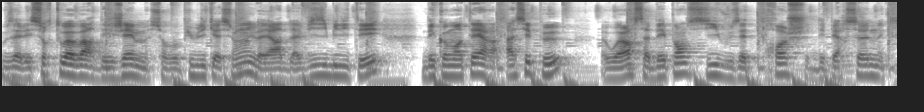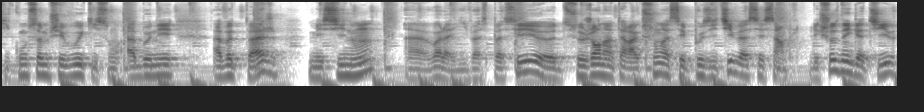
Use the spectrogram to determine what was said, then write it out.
Vous allez surtout avoir des j'aime sur vos publications, il va y avoir de la visibilité, des commentaires assez peu, ou alors ça dépend si vous êtes proche des personnes qui consomment chez vous et qui sont abonnés à votre page. Mais sinon, euh, voilà, il va se passer euh, ce genre d'interaction assez positive, assez simple. Les choses négatives,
